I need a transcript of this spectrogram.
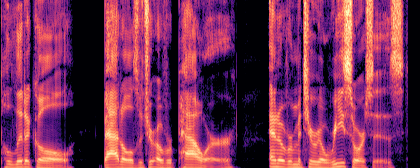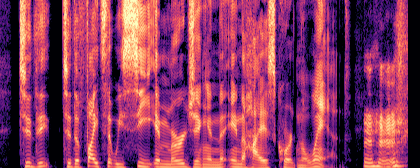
political battles, which are over power and over material resources, to the to the fights that we see emerging in the in the highest court in the land. Mm-hmm.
